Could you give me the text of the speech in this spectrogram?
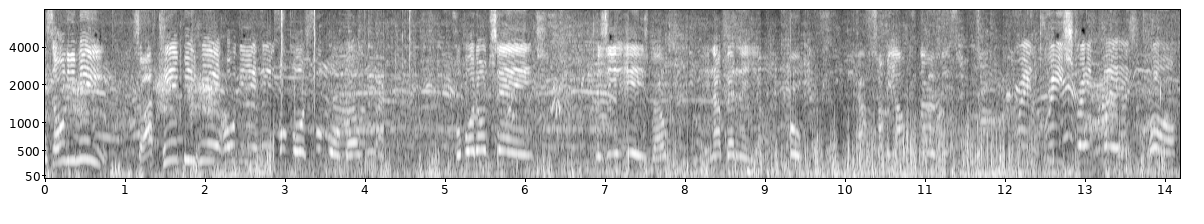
It's only me. So I can't be here holding your hand. Football is football, bro. Football don't change because of your age, bro. They're not better than y'all. Some of y'all was nervous. Three straight plays wrong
